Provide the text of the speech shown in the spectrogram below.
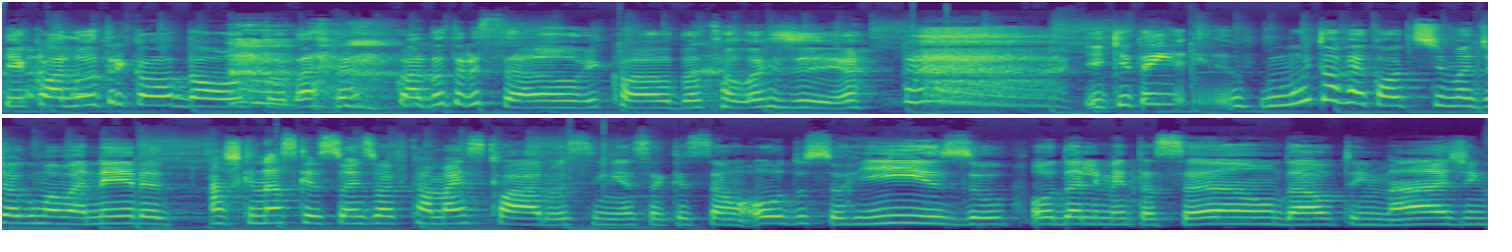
e com a Nutri com o odonto, né? Com a nutrição e com a odontologia. E que tem muito a ver com a autoestima de alguma maneira. Acho que nas questões vai ficar mais claro, assim, essa questão ou do sorriso, ou da alimentação, da autoimagem.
